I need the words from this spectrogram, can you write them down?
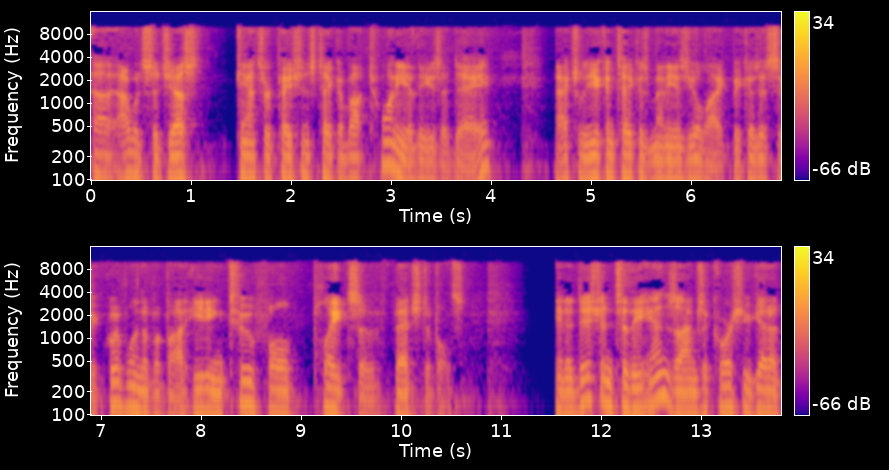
Uh, I would suggest cancer patients take about 20 of these a day. Actually, you can take as many as you like because it's the equivalent of about eating two full plates of vegetables. In addition to the enzymes, of course, you get a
